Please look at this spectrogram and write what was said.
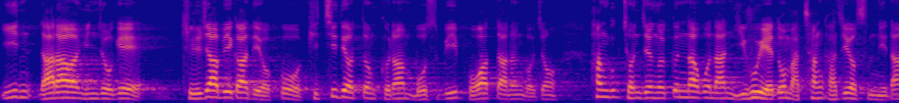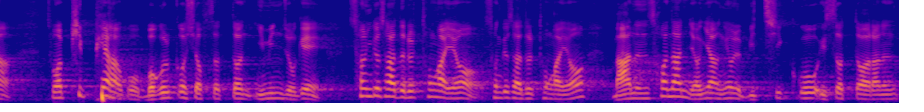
이 나라와 민족의 길잡이가 되었고 빛이 되었던 그러한 모습이 보았다는 거죠. 한국 전쟁을 끝나고 난 이후에도 마찬가지였습니다. 정말 피폐하고 먹을 것이 없었던 이민족에 선교사들을 통하여 선교사들을 통하여 많은 선한 영향을 미치고 있었다라는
